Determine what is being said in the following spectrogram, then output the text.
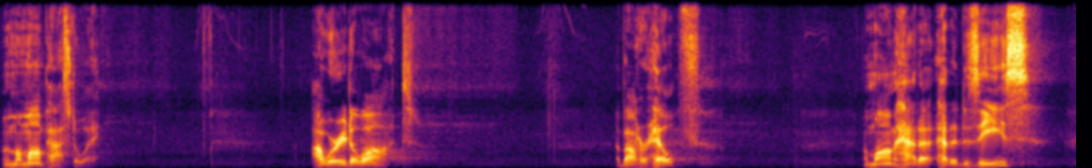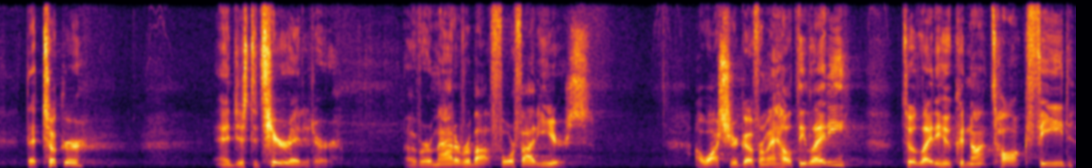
when my mom passed away. I worried a lot about her health. My mom had a, had a disease that took her and just deteriorated her over a matter of about four or five years. I watched her go from a healthy lady to a lady who could not talk, feed,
